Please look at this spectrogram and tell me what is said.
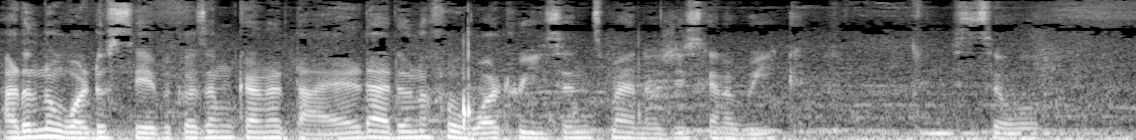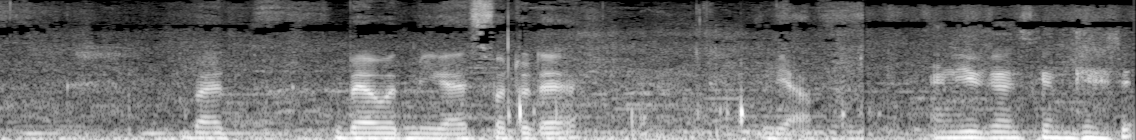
I don't know what to say because I'm kind of tired. I don't know for what reasons my energy is kind of weak. So, but bear with me guys for today. Yeah. and you guys can get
